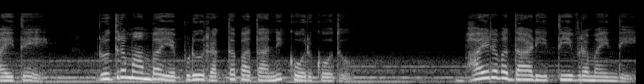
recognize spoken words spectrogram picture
అయితే రుద్రమాంబ ఎప్పుడూ రక్తపాతాన్ని కోరుకోదు. భైరవ దాడి తీవ్రమైంది.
